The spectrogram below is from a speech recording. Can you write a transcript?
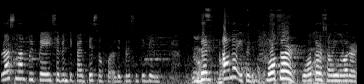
last month we pay 75 peso for electricity bill. No, then no. oh no, it water, water, sorry, water.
